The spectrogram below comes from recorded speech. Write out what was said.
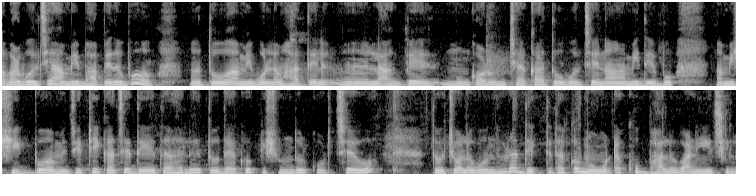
আবার বলছে, আমি ভাপে দেবো? তো আমি বললাম, হাতে লাগবে গরম ছ্যাঁকা। তো বলছে না, আমি দেব, আমি শিখব। আমি যে, ঠিক আছে, দে তাহলে। তো দেখো কী সুন্দর করছে ও। তো চলো বন্ধুরা, দেখতে থাকো। মোমোটা খুব ভালো বানিয়েছিল।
